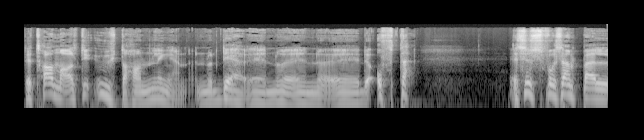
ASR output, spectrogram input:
det tar meg alltid ut av handlingen når det, når, det er ofte. Jeg synes for eksempel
